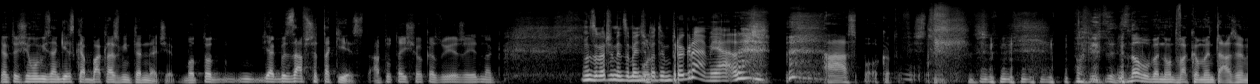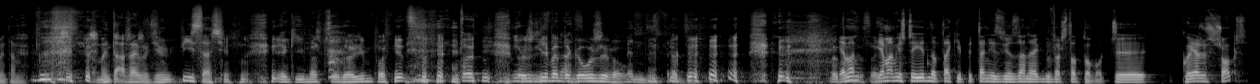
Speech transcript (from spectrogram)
jak to się mówi z angielska, backlash w internecie, bo to jakby zawsze tak jest. A tutaj się okazuje, że jednak No zobaczymy, co będzie po tym programie, ale a, spoko, to wiesz. Znowu będą dwa komentarze, my tam w komentarzach będziemy pisać. Jaki masz pseudonim, powiedz. To, to już nie, nie będę go używał. Będę. No Ja mam, ja mam jeszcze jedno takie pytanie związane jakby warsztatowo. Czy kojarzysz Szoks?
